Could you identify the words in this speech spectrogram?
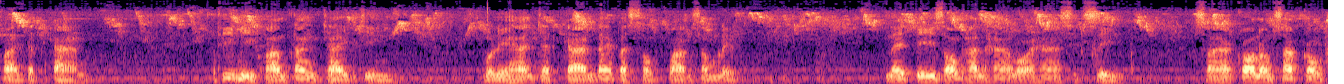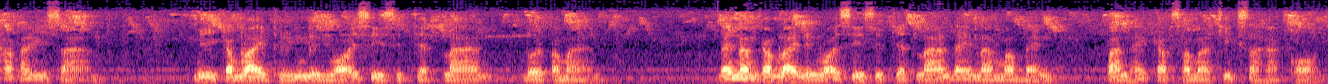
ฝ่ายจัดการ ที่มีความตั้งใจจริง บริหารจัดการได้ประสบความสำเร็จ ในปี 2554 สหกรณ์ออมทรัพย์กองทัพภาคที่3มีกำไรถึง 147 ล้านโดยประมาณ ได้นำกำไร 147 ล้านได้นำมาแบ่งปันให้กับสมาชิกสหกรณ์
